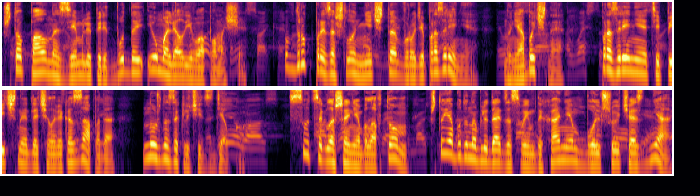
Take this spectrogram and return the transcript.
что пал на землю перед Буддой и умолял его о помощи. Вдруг произошло нечто вроде прозрения. но необычное. Прозрение, типичное для человека Запада. Нужно заключить сделку. Суть соглашения была в том, что я буду наблюдать за своим дыханием большую часть дня,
